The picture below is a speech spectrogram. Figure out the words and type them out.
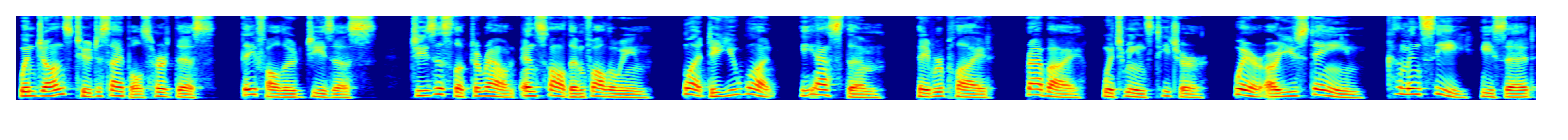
When John's two disciples heard this, they followed Jesus. Jesus looked around and saw them following. What do you want? He asked them. They replied, Rabbi, which means teacher, where are you staying? Come and see, he said.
